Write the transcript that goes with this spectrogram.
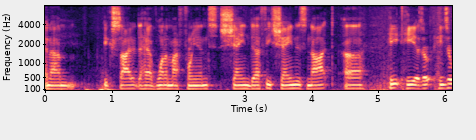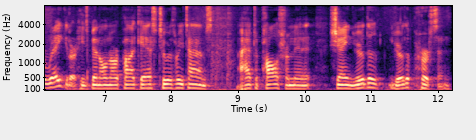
and I'm excited to have one of my friends, Shane Duffy. Shane is not uh, he he is a, he's a regular. He's been on our podcast two or three times. I have to pause for a minute. Shane, you're the you're the person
